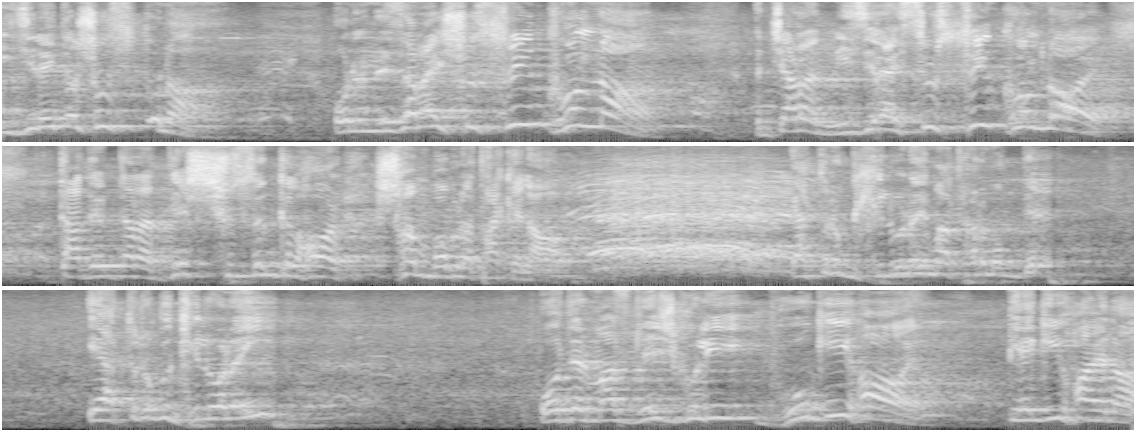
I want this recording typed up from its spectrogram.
নিজেরাই তো সুস্থ না, ওরা নিজেরাই সুশৃঙ্খল না। যারা নিজেরাই সুশৃঙ্খল নয়, তাদের দ্বারা দেশ সুশৃঙ্খল হওয়ার সম্ভাবনা থাকে না। এতটুকু ঘিলু নাই মাথার মধ্যে? এতটুকু ঘিলু নেই? ওদের মাজলিশগুলি ভোগী হয়। ত্যাগী হয় না।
